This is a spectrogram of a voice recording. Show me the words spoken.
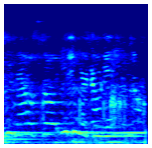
Okay, now, so each Your the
